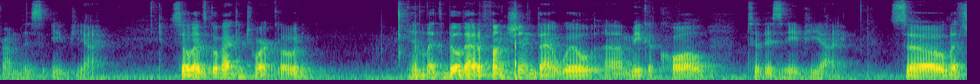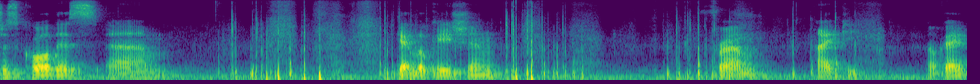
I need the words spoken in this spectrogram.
from this API. So let's go back into our code and let's build out a function that will uh, make a call to this API. So let's just call this um, get location from IP, okay?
